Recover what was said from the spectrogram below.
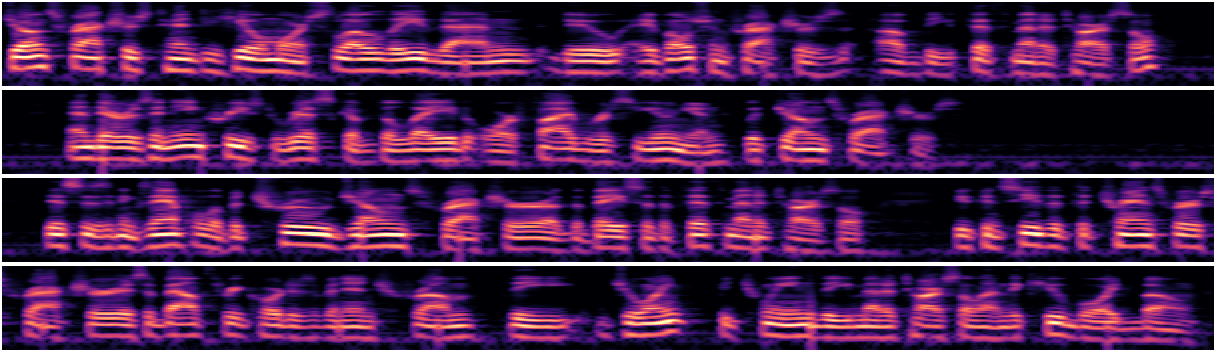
Jones fractures tend to heal more slowly than do avulsion fractures of the fifth metatarsal, and there is an increased risk of delayed or fibrous union with Jones fractures. This is an example of a true Jones fracture of the base of the fifth metatarsal. You can see that the transverse fracture is about three quarters of an inch from the joint between the metatarsal and the cuboid bone.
